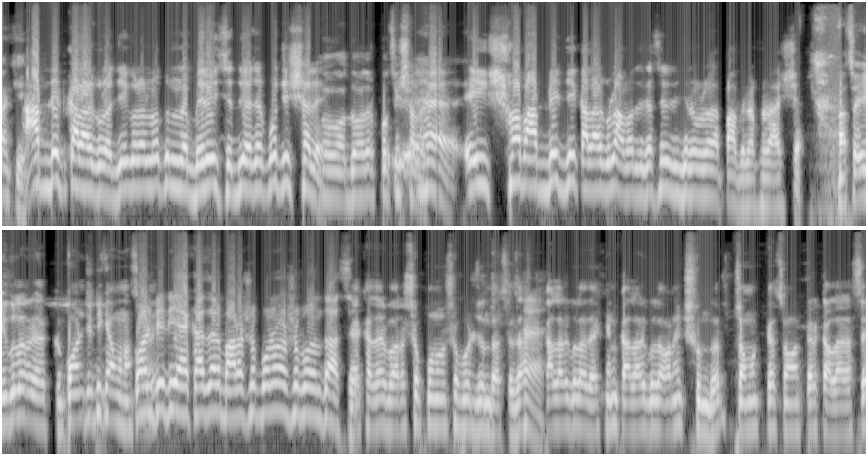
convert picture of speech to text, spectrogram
নাকি? আপডেট কালারগুলো যেগুলো নতুন বেরোইছে দুই হাজার পঁচিশ সালে। দু হাজার পঁচিশ সালে। হ্যাঁ এই সব আপডেট যে কালারগুলো আমাদের কাছে রিজনেবল পাবেন আপনারা আসছে আচ্ছা এইগুলোর কোয়ান্টিটি কেমন আছে কোয়ান্টিটি এক হাজার বারোশো পনেরোশো পর্যন্ত আছে। এক হাজার বারোশো পনেরোশো পর্যন্ত আছে। হ্যাঁ। কালারগুলা দেখেন কালারগুলো অনেক সুন্দর। চমৎকার চমৎকার কালার আছে।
